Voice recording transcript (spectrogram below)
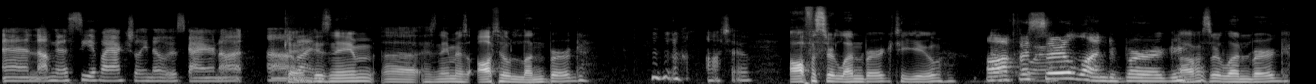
and I'm gonna see if I actually know this guy or not." Um, Okay, Fine. his name uh, his name is Otto Lundberg. Otto. Officer Lundberg to you. Officer Lundberg. Officer Lundberg.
